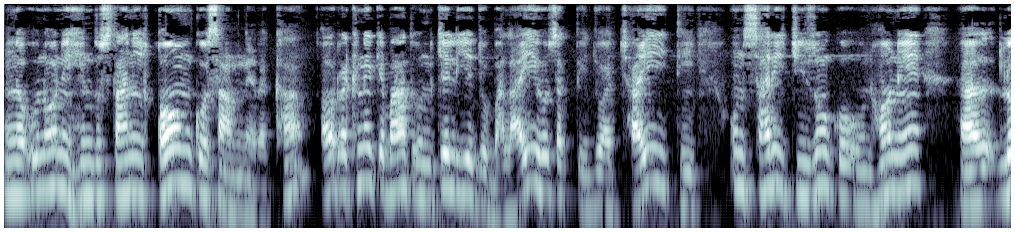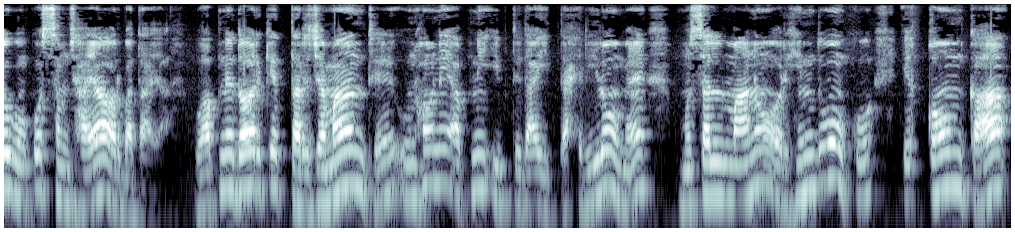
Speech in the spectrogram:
उन्होंने हिंदुस्तानी कौम को सामने रखा और रखने के बाद उनके लिए जो भलाई हो सकती, जो अच्छाई थी उन सारी चीज़ों को उन्होंने लोगों को समझाया और बताया। वो अपने दौर के तर्जमान थे। उन्होंने अपनी इब्तदाई तहरीरों में मुसलमानों और हिंदुओं को एक कौम का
